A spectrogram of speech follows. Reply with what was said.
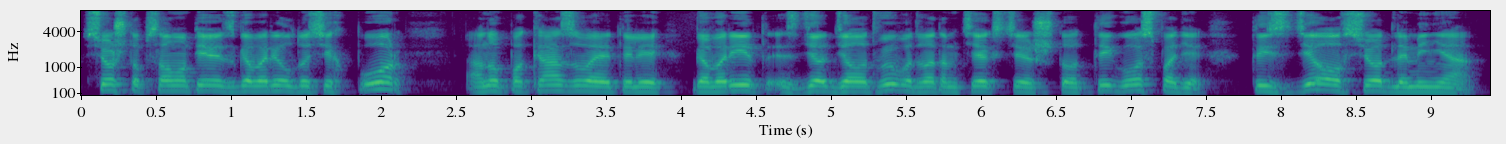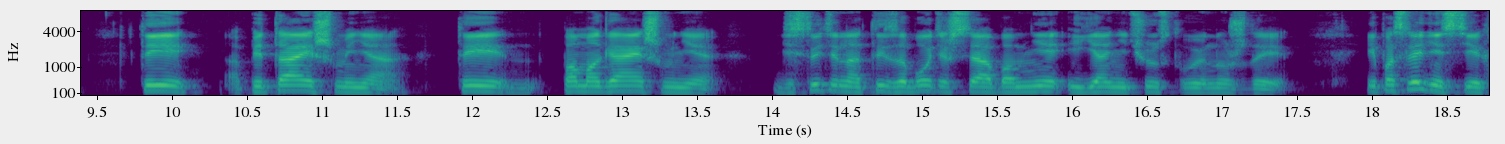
все, что псалмопевец говорил до сих пор, оно показывает или говорит, делает вывод в этом тексте, что ты, Господи, ты сделал все для меня, ты питаешь меня, ты помогаешь мне, действительно, ты заботишься обо мне, и я не чувствую нужды. И последний стих,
